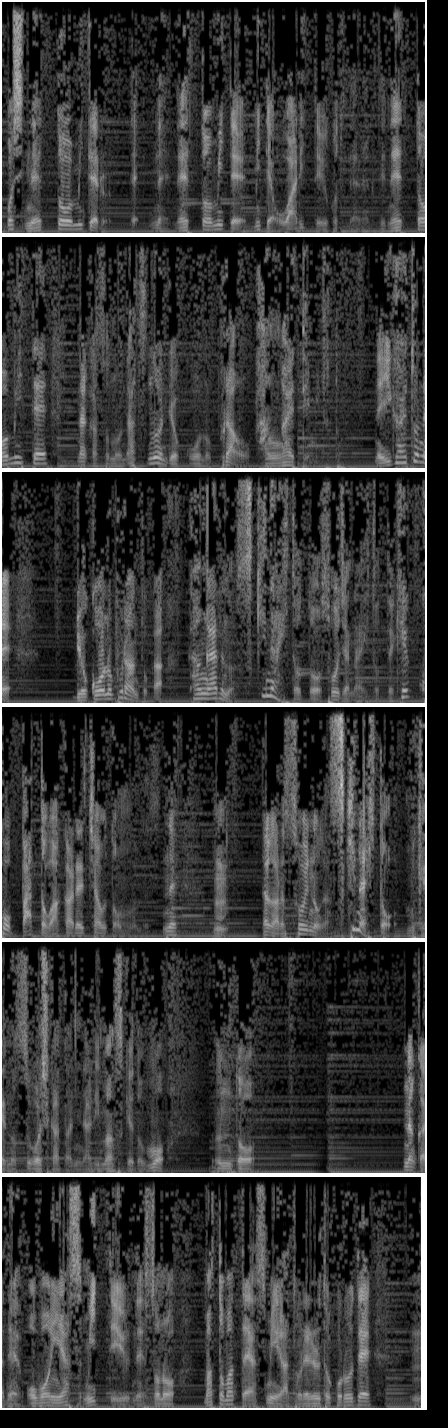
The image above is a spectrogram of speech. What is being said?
う、もしネットを見てるって、ね、ネットを見て、見て終わりっていうことではなくて、ネットを見て、なんかその夏の旅行のプランを考えてみると。ね、意外とね、旅行のプランとか考えるの好きな人とそうじゃない人って結構バッと分かれちゃうと思うんですね。うん。だからそういうのが好きな人向けの過ごし方になりますけども、うんと、なんかね、お盆休みっていうね、その、まとまった休みが取れるところで、うん、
